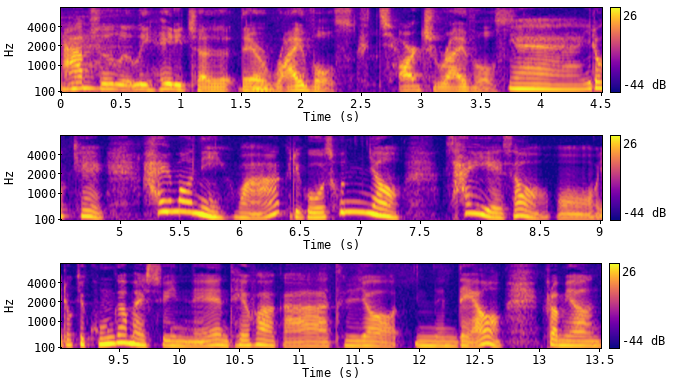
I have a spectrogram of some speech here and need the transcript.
Absolutely hate each other. They are rivals, 그쵸. arch rivals. 예, 이렇게 할머니와 그리고 손녀 사이에서 어, 이렇게 공감할 수 있는 대화가 들렸는데요. 그러면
